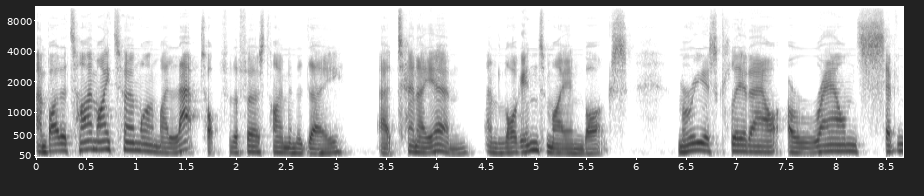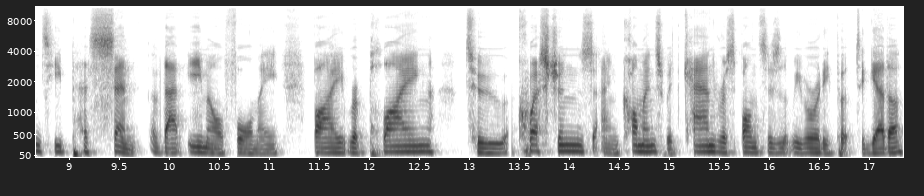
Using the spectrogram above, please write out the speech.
and by the time I turn on my laptop for the first time in the day at 10 a.m. and log into my inbox, Maria's cleared out around 70% of that email for me by replying to questions and comments with canned responses that we've already put together.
